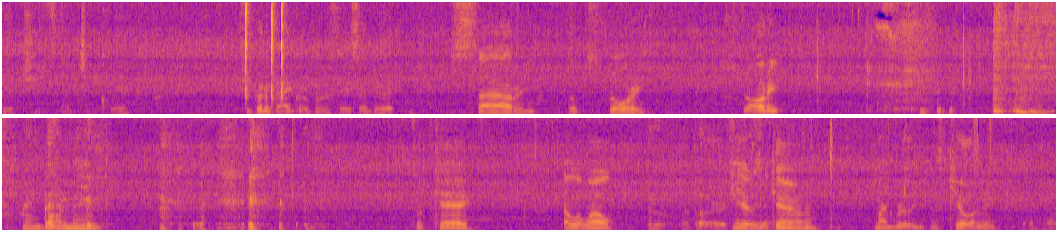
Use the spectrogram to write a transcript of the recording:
Yeah, she's such a queer. She put a bag over her face, I'd do it. Sorry. Oops, sorry. Sorry. I'm Batman. it's okay. LOL. Oh, my butt hurts. Here's it going. Mine really is killing me. Uh-huh.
